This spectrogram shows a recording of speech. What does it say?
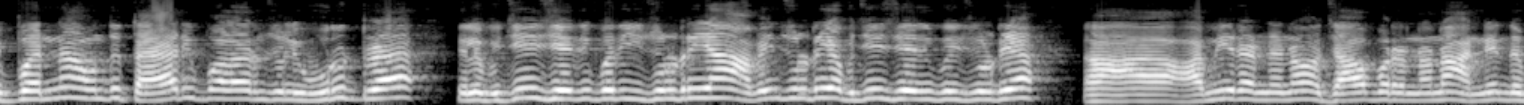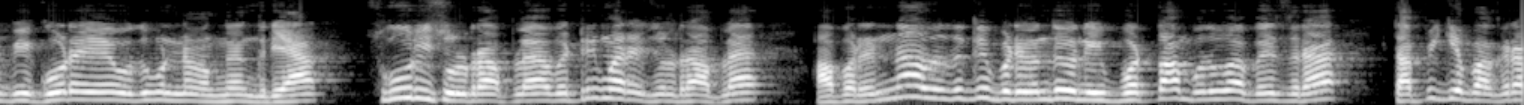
இப்போ என்ன வந்து தயாரிப்பாளர்னு சொல்லி உருட்டுற? இல்லை விஜய் சேதுபதி சொல்கிறியா அவன் சொல்கிறியா விஜய் சேதுபதி சொல்கிறியா அமீர் அண்ணனோ ஜாபர் அண்ணனோ அண்ணன் தம்பி கூடயே இது பண்ணவங்கங்கிறியா சூரி சொல்கிறாப்புல வெற்றிமாறை சொல்கிறாப்புல அப்புறம் என்ன இப்படி வந்து நீ பொட்டான் பொதுவாக பேசுகிற தப்பிக்க பார்க்குற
